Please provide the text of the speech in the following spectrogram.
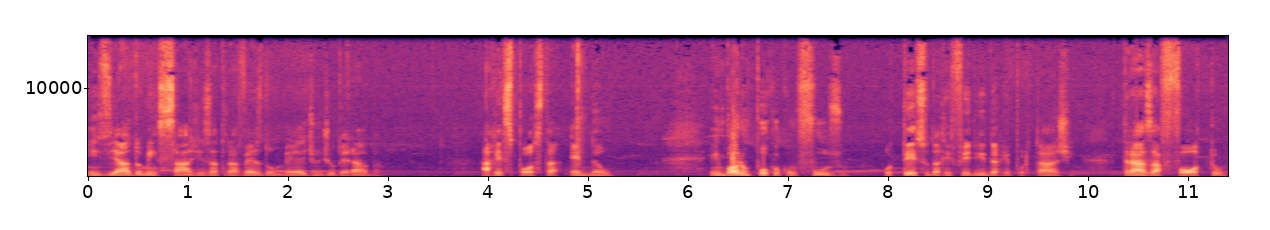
enviado mensagens através do médium de Uberaba? A resposta é não. Embora um pouco confuso, o texto da referida reportagem traz a foto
